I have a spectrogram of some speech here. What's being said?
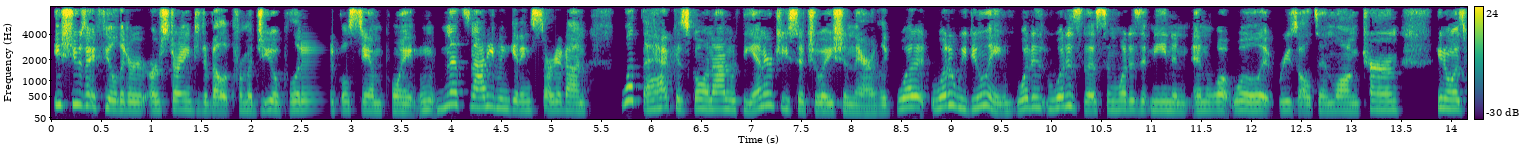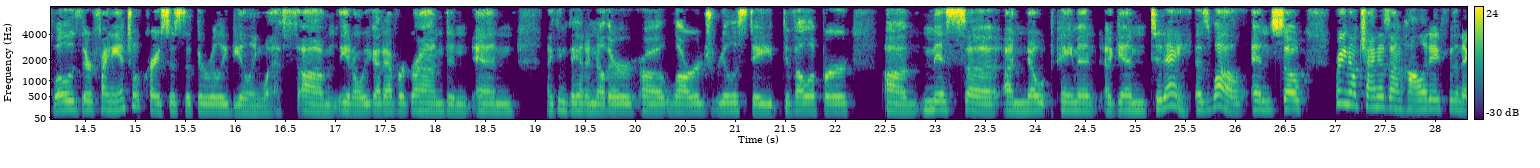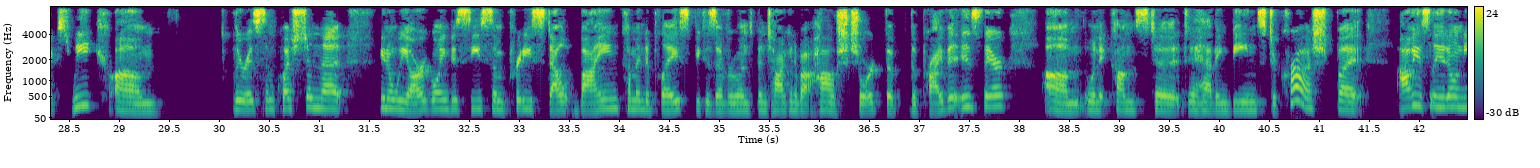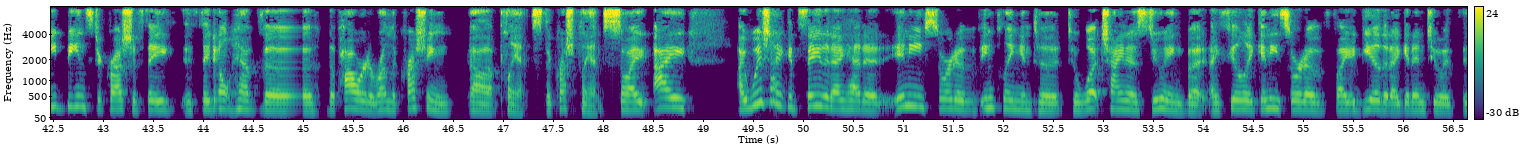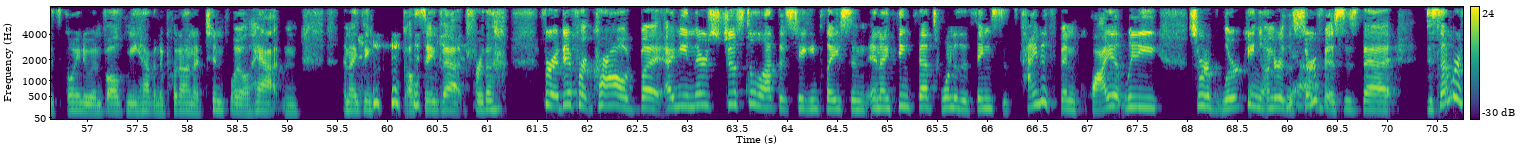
issues I feel that are, are starting to develop from a geopolitical standpoint. And that's not even getting started on what the heck is going on with the energy situation there. Like what, what are we doing? What is, what is this and what does it mean? And, and what will it result in long term, you know, as well as their financial crisis that they're really dealing with. Um, you know, we got Evergrande and, and I think they had another uh, large real estate developer um, miss a, a note payment again today as well. And so right now China's on holiday for the next week. Um, there is some question that, you know, we are going to see some pretty stout buying come into place because everyone's been talking about how short the, the private is there um, when it comes to, to having beans to crush. But obviously, they don't need beans to crush if they if they don't have the the power to run the crushing uh, plants, the crush plants. So I I I wish I could say that I had a, any sort of inkling into to what China is doing, but I feel like any sort of idea that I get into it, it's going to involve me having to put on a tinfoil hat, and and I think I'll save that for the for a different crowd. But I mean, there's just a lot that's taking place, and and I think that's one of the things that's kind of been quietly sort of lurking under the yeah. surface is that December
